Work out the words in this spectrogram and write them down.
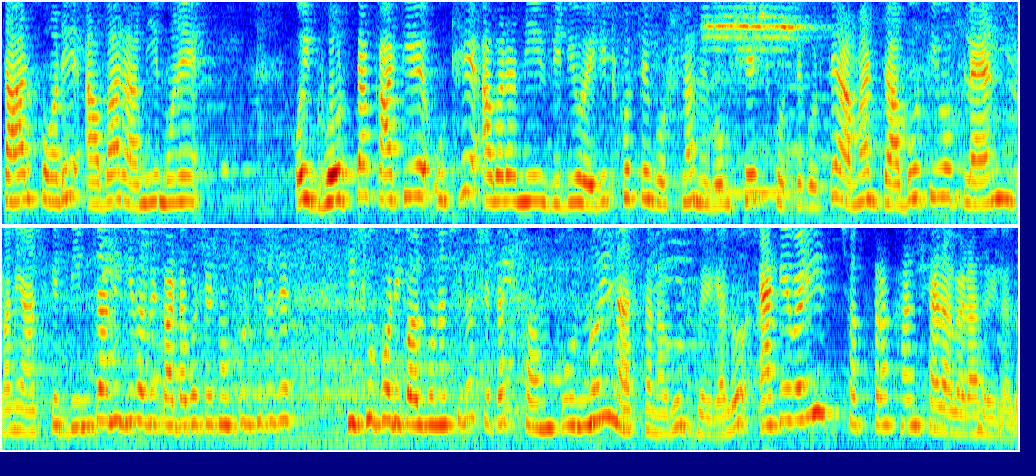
তারপরে আবার আমি মনে ওই ঘোরটা কাটিয়ে উঠে আবার আমি ভিডিও এডিট করতে বসলাম এবং শেষ করতে করতে আমার যাবতীয় প্ল্যান মানে আজকের দিনটা আমি কীভাবে কাটাবো সে সম্পর্কিত যে কিছু পরিকল্পনা ছিল, সেটা সম্পূর্ণই নাস্তানাবুদ হয়ে গেল। একেবারেই ছত্রাখান ছেঁড়া বেড়া হয়ে গেল।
